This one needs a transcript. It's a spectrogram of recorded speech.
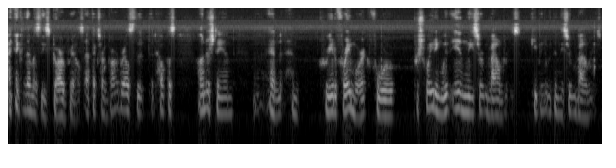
I think of them as these guardrails. Ethics are guardrails that, that help us understand and, and create a framework for persuading within these certain boundaries, keeping it within these certain boundaries.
